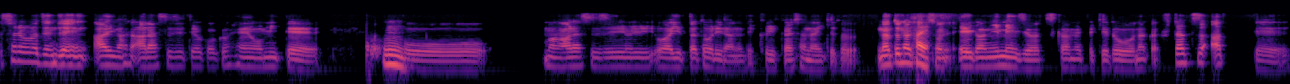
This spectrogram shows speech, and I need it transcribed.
それは全然、あ今のあらすじと予告編を見て、うん。こう、まあ、あらすじは言った通りなので繰り返さないけど、なんとなはいくその映画のイメージはつかめたけど、なんか2つあって、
